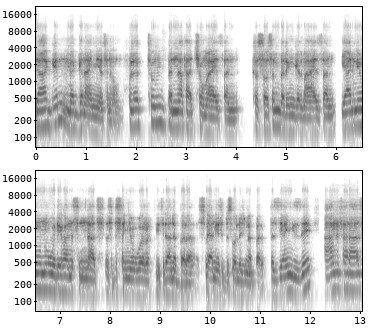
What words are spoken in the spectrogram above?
ዳግም መገናኘት ነው። ሁለቱም በእናታቸው ማህፀን ክርስቶስም በድንግል ማህፀን ያኔውኑ ወደ ዮሐንስ እናት በስድስተኛው ወር ቤትዳ ነበረ። እሱ ያኔ የስድስት ወር ልጅ ነበር። በዚያን ጊዜ አንፈራጸ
